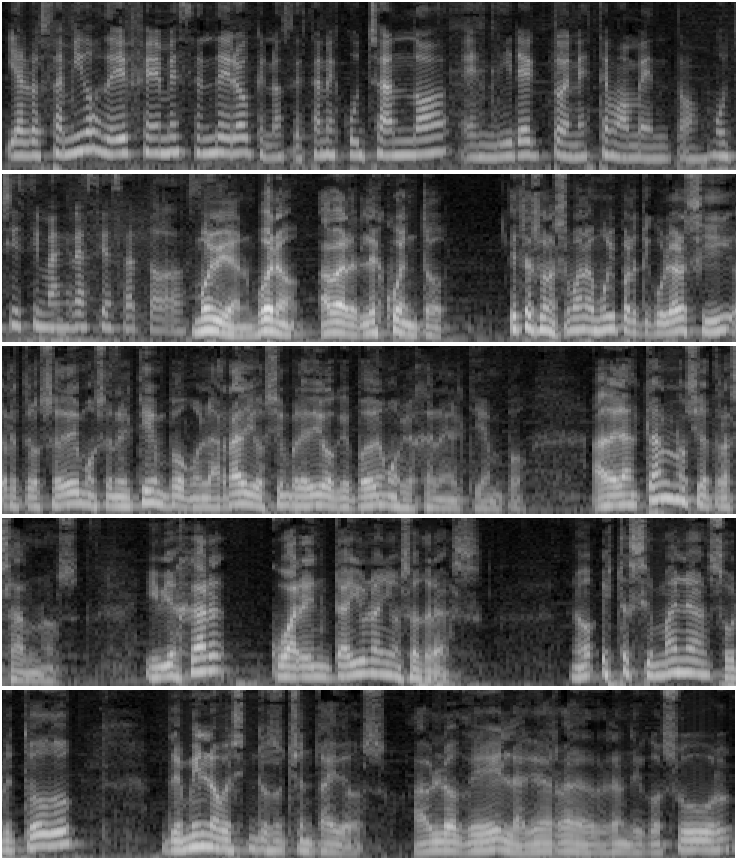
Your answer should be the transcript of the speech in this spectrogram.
Y a los amigos de FM Sendero que nos están escuchando en directo en este momento. Muchísimas gracias a todos. Muy bien, bueno, a ver, les cuento. Esta es una semana muy particular si retrocedemos en el tiempo. Con la radio siempre digo que podemos viajar en el tiempo. Adelantarnos y atrasarnos. Y viajar 41 años atrás. ¿No? Esta semana, sobre todo, de 1982. Hablo de la guerra del Atlántico Sur,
